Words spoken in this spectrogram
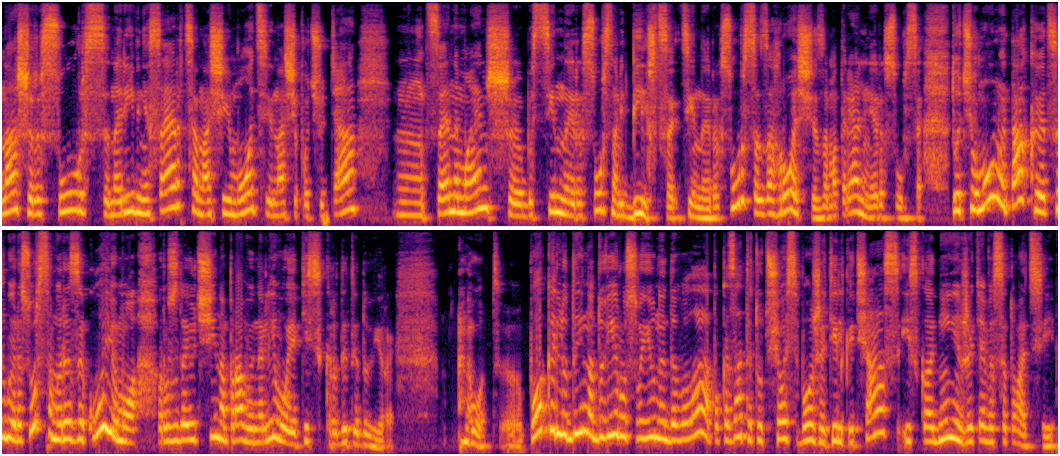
наш ресурс на рівні серця, наші емоції, наші почуття це не менш безцінний ресурс, навіть більш цінний ресурс за гроші, за матеріальні ресурси. То чому ми так е, цими ресурсами ризикуємо, роздаючи направо і наліво якісь кредити довіри? От, е, поки людина довіру свою не довела, показати тут щось може тільки час і складні життєві ситуації.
